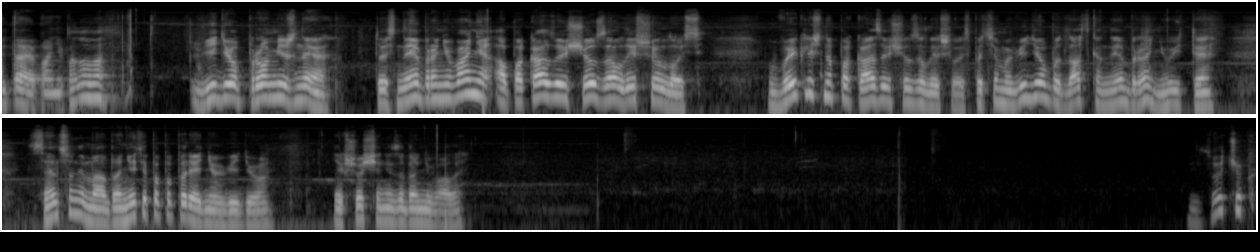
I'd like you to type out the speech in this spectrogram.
Вітаю, пані панове. Відео проміжне. Тобто не бронювання, а показую, що залишилось. Виключно показую, що залишилось. По цьому відео, будь ласка, не бронюйте. Сенсу нема. Бронюйте по попередньому відео, якщо ще не забронювали. Візочок.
